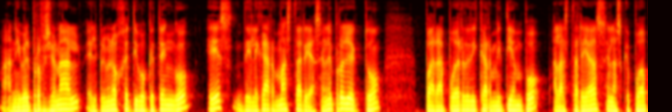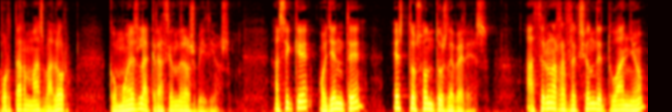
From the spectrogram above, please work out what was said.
a nivel profesional, el primer objetivo que tengo es delegar más tareas en el proyecto para poder dedicar mi tiempo a las tareas en las que puedo aportar más valor, como es la creación de los vídeos. Así que, oyente, estos son tus deberes. Hacer una reflexión de tu año,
